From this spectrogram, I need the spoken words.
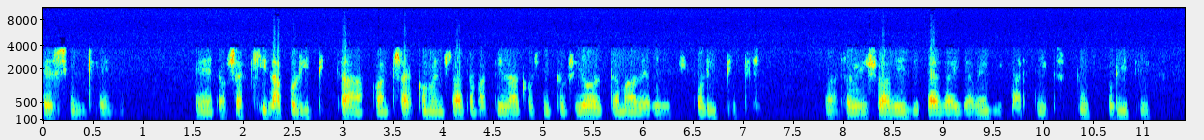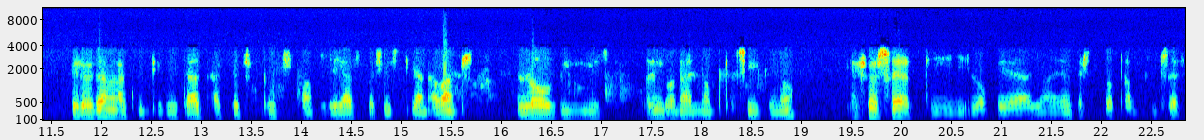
pensin que eh, o sigui, aquí la política, quan s'ha començat a partir de la Constitució, el tema de grups polítics, m'atreveixo a dir que gairebé ni però eren la continuïtat d'aquests grups familiars que existien abans, lobbies, podem donar el nom que sigui, no? Això és cert i el que és totalment cert.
